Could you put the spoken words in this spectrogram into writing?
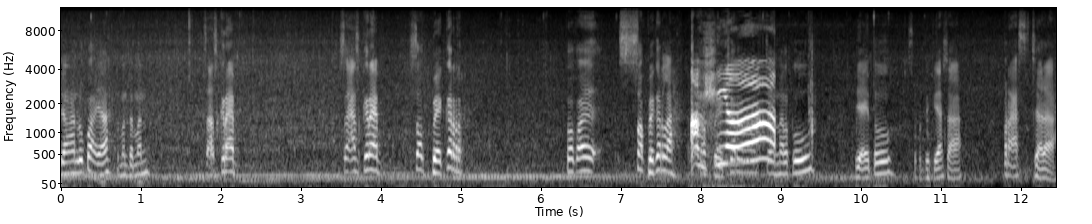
jangan lupa ya teman-teman subscribe. Subscribe sok baker pokoknya sok baker lah. Sok Baker channelku yaitu seperti biasa prasejarah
